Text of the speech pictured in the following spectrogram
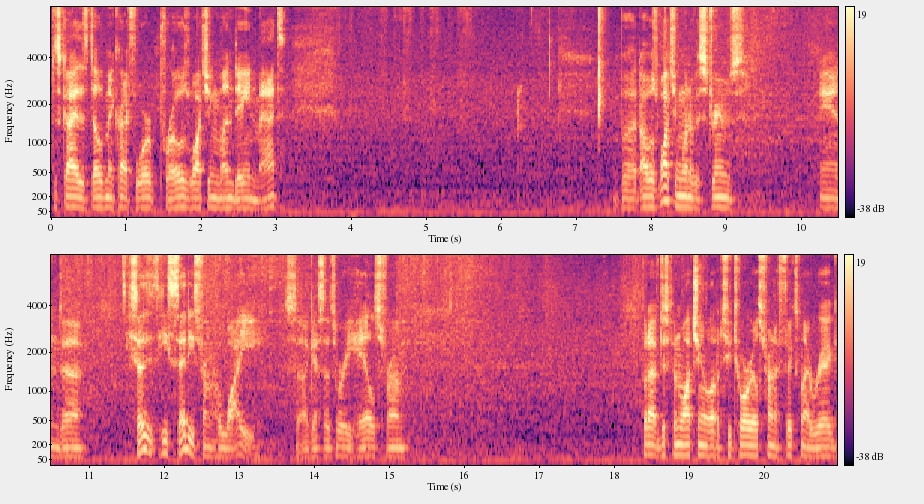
this guy, this Devil May Cry 4 pros watching mundane Matt. But I was watching one of his streams, and uh, he says he said he's from Hawaii, so I guess that's where he hails from. But I've just been watching a lot of tutorials trying to fix my rig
